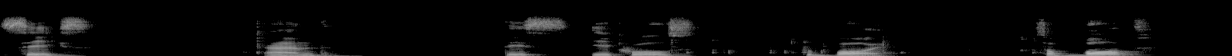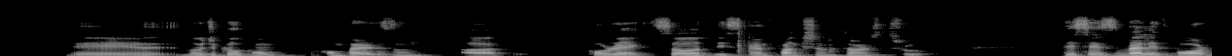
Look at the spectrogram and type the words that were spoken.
6 and this equals to boy. So both uh, logical com comparison are correct. So this AND function returns true. This is valid for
